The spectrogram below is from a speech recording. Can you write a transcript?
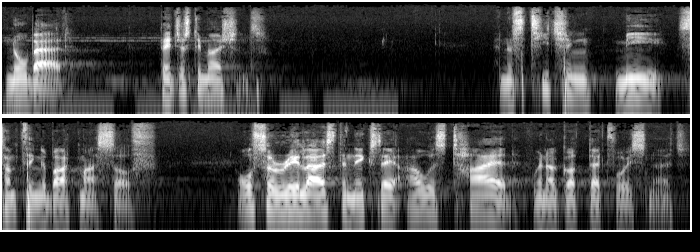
nor bad, they're just emotions. And it was teaching me something about myself. Also realized the next day I was tired when I got that voice note.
